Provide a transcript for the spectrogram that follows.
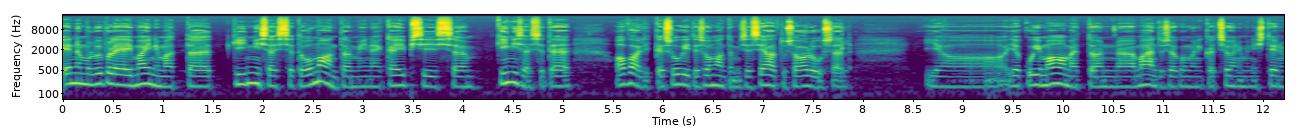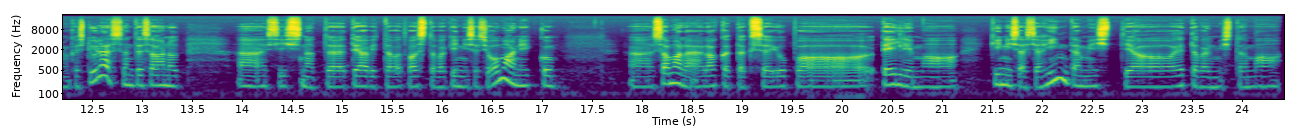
enne mul võib-olla jäi mainimata, et kinnisasjade omandamine käib siis äh, kinnisasjade avalikes huvides omandamise seaduse alusel ja, ja kui Maa-amet on äh, Majandus- ja Kommunikatsiooniministeeriumi käest ülesande saanud, äh, siis nad teavitavad vastava kinnisasja omanikku, samal ajal hakatakse juba tellima kinnisasja hindamist ja ette valmistama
